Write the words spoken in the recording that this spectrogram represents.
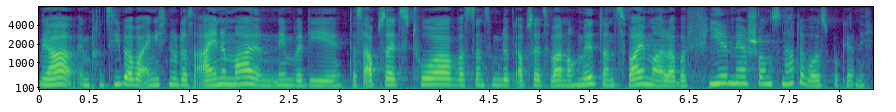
Ja, im Prinzip aber eigentlich nur das eine Mal. Nehmen wir die, das Abseitstor, was dann zum Glück abseits war, noch mit, dann zweimal. Aber viel mehr Chancen hatte Wolfsburg ja nicht.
